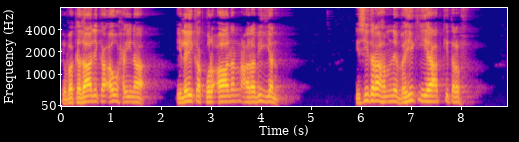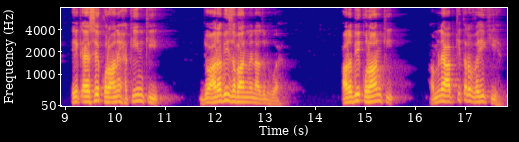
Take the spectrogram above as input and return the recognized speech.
کہ وہ کدال کا اوحینہ الہی کا قرآن عربی اسی طرح ہم نے وہی کی ہے آپ کی طرف۔ ایک ایسے قرآن حکیم کی جو عربی زبان میں نازل ہوا ہے۔ عربی قرآن کی ہم نے آپ کی طرف وہی کی ہے۔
